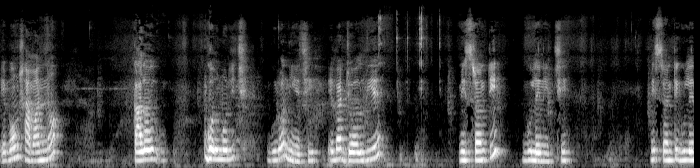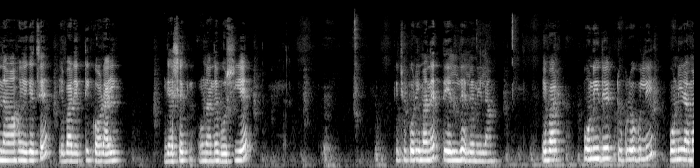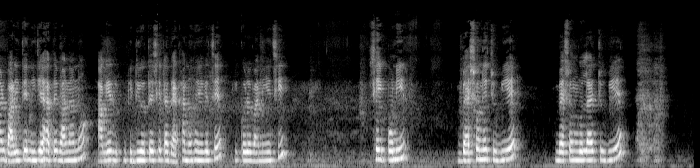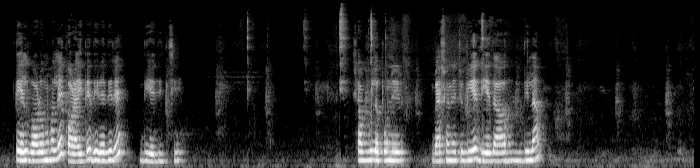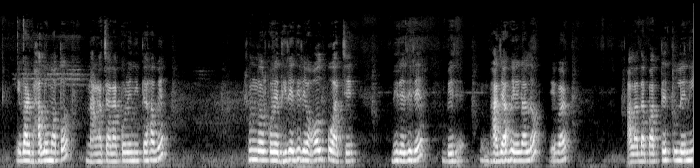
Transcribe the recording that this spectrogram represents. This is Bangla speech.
এবং সামান্য কালো গোলমরিচ গুঁড়ো নিয়েছি। এবার জল দিয়ে মিশ্রণটি গুলে নিচ্ছি। মিশ্রণটি গুলে নেওয়া হয়ে গেছে। এবার একটি কড়াই গ্যাসে উনানে বসিয়ে কিছু পরিমাণে তেল ঢেলে নিলাম। এবার পনিরের টুকরোগুলি পনির আমার বাড়িতে নিজে হাতে বানানো। আগের ভিডিওতে সেটা দেখানো হয়ে গেছে, কি করে বানিয়েছি। সেই পনির বেসনে চুবিয়ে, বেসন গোলায় চুবিয়ে, তেল গরম হলে কড়াইতে ধীরে ধীরে দিয়ে দিচ্ছি। সবগুলো পনির বেসনে চুবিয়ে দিয়ে দেওয়া দিলাম। এবার ভালো মতো নাড়াচাড়া করে নিতে হবে। সুন্দর করে ধীরে ধীরে অল্প আছে। ধীরে ধীরে ভাজা হয়ে গেল। এবার আলাদা পাত্রে তুলে নিয়ে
